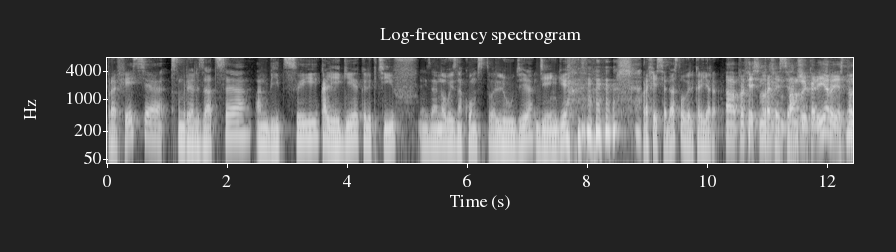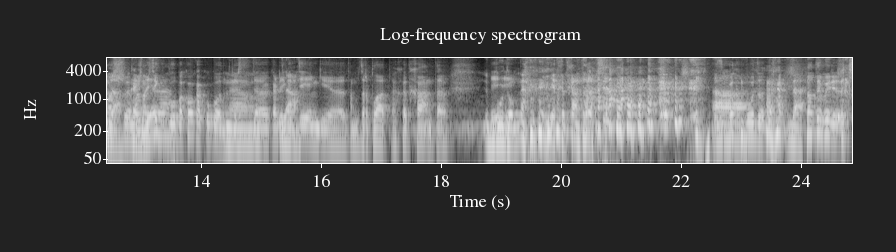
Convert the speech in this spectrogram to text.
Профессия, самореализация, амбиции, коллеги, коллектив, не знаю, новые знакомства, люди, деньги. Профессия, да, слово или карьера? А, профессия. Ну, профессия. Там же и карьера есть. Ну, Ты можешь, да, можно идти глубоко как угодно. То есть э, коллеги, деньги, там зарплата, хедхантер. Буду. Нет хедхантера. Буду, да. Но ты вырежешь.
